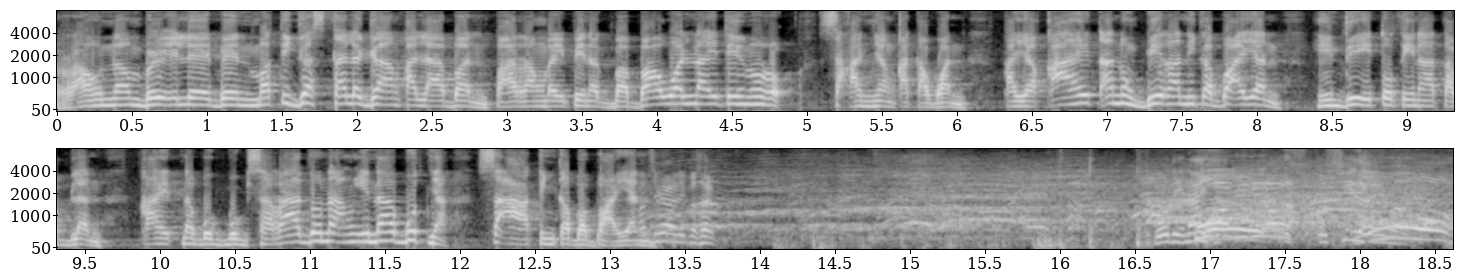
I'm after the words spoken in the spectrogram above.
Round number 11, matigas talaga ang kalaban. Parang may pinagbabawal na itinurok sa kanyang katawan. Kaya kahit anong bira ni kabayan, hindi ito tinatablan. Kahit nabugbog sarado na ang inabot niya sa ating kababayan. Body nice. Oh, Ushida. Oh.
